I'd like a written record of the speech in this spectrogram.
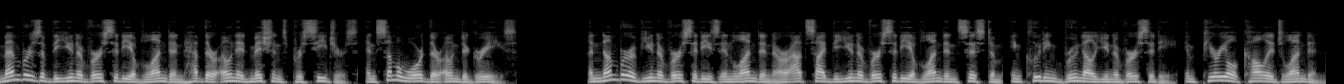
Members of the University of London have their own admissions procedures, and some award their own degrees. A number of universities in London are outside the University of London system, including Brunel University, Imperial College London,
